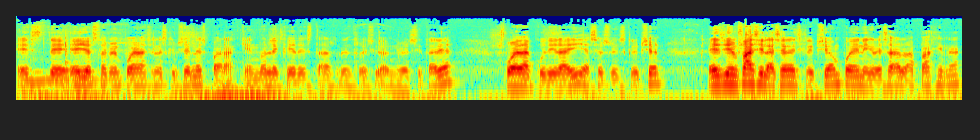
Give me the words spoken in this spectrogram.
Este, ellos también pueden hacer las inscripciones para quien no le quede estar dentro de Ciudad Universitaria, pueda acudir ahí y hacer su inscripción. Es bien fácil hacer la inscripción, pueden ingresar a la página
